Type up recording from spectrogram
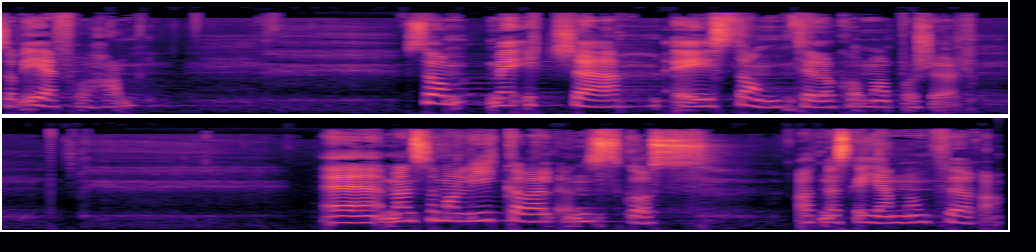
som er fra ham, som vi ikke er i stand til å komme på sjøl, eh, men som han likevel ønsker oss at vi skal gjennomføre.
